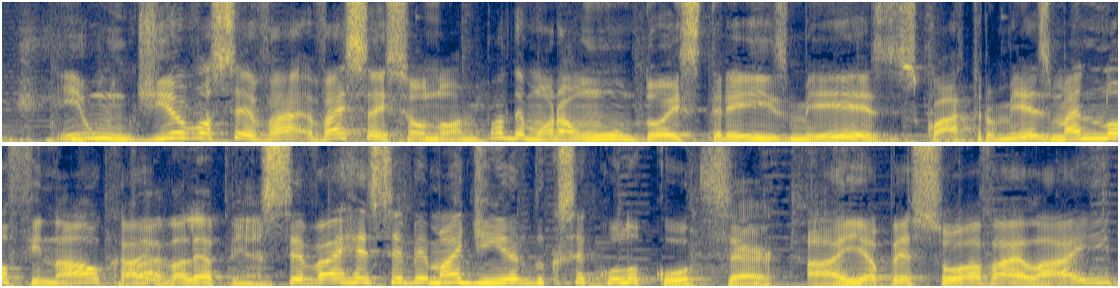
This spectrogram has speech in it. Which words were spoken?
e um dia você vai, vai sair seu nome. Pode demorar um, dois, três meses, quatro meses, mas no final, cara, Vai valer a pena. você vai receber mais dinheiro do que você colocou. Certo. Aí a pessoa vai lá e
